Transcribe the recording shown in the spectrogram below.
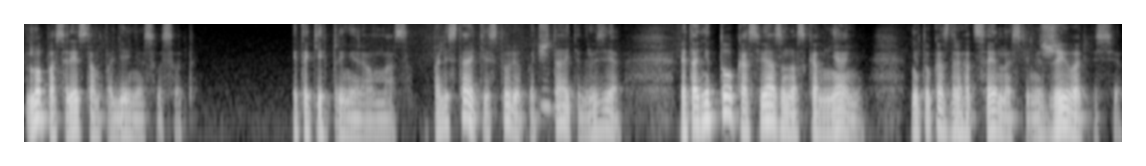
Но посредством падения с высоты. И таких примеров масса. Полистайте историю, почитайте, друзья. Это не только связано с камнями, не только с драгоценностями, с живописью.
